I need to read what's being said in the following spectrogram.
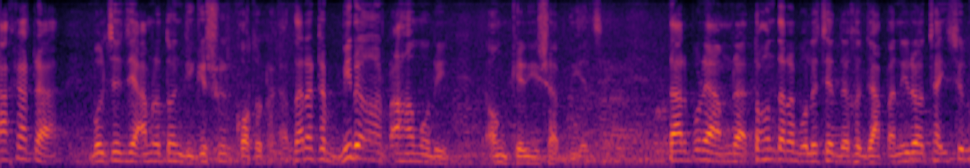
টাকাটা বলছে যে আমরা তখন জিজ্ঞেস করি কত টাকা? তারা একটা বিরাট আহামরি অঙ্কের হিসাব দিয়েছে। তারপরে আমরা, তখন তারা বলেছে, দেখো, জাপানিরাও চাইছিল,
